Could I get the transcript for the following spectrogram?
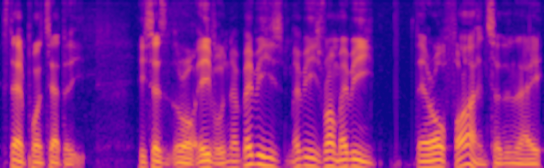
Stan points out that he, he says that they're all evil. No, maybe he's maybe he's wrong. Maybe they're all fine. So then they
